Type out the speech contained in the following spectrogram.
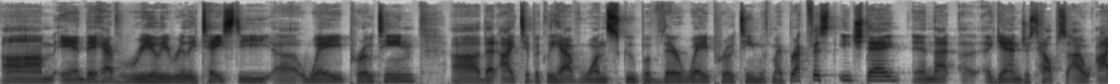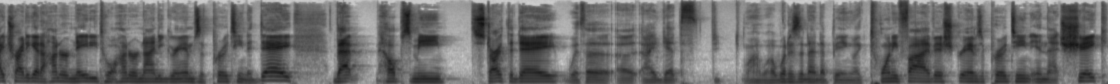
um, and they have really, really tasty uh, whey protein uh, that I typically have one scoop of their whey protein with my breakfast each day, and that uh, again just helps. I, I try to get 180 to 190 grams of protein a day. That helps me start the day with a, a I get what does it end up being? Like 25 ish grams of protein in that shake.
